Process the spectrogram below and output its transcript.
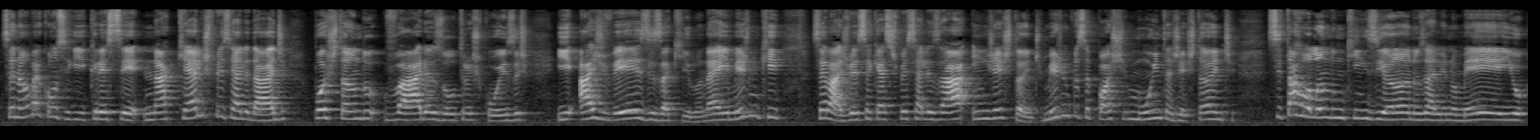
você não vai conseguir crescer naquela especialidade postando várias outras coisas e às vezes aquilo, né? E mesmo que, sei lá, às vezes você quer se especializar em gestante, mesmo que você poste muita gestante, se tá rolando um 15 anos ali no meio,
